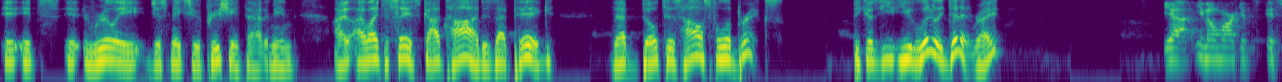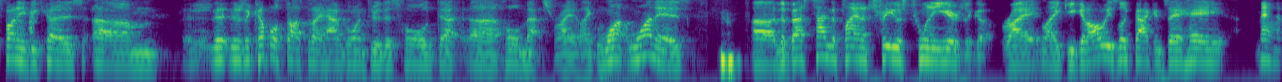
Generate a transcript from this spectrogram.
it, it's it really just makes you appreciate that i mean I, I like to say scott todd is that pig that built his house full of bricks because you, you literally did it right yeah you know mark it's it's funny because um, th- there's a couple of thoughts that i have going through this whole de- uh, whole mess right like one one is uh, the best time to plant a tree was 20 years ago, right? Like you could always look back and say, hey, man,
